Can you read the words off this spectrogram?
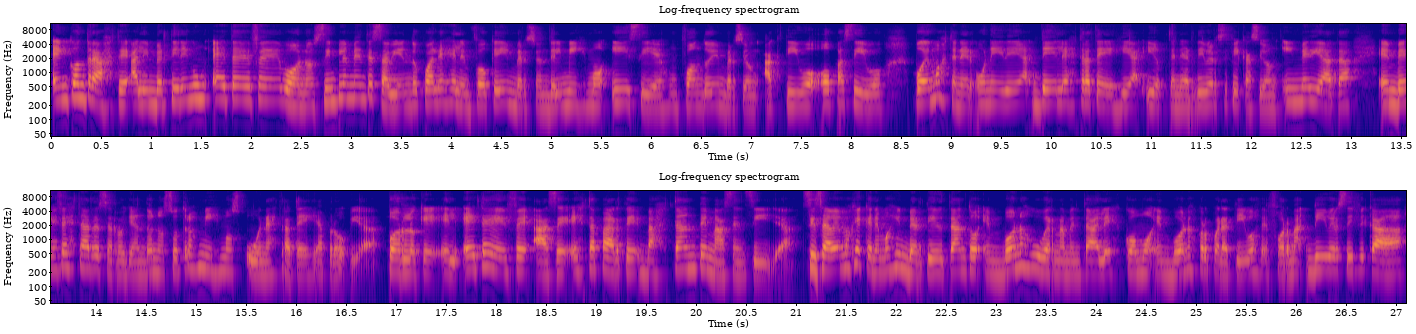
En contraste, al invertir en un ETF de bonos simplemente sabiendo cuál es el enfoque de inversión del mismo y si es un fondo de inversión activo o pasivo, podemos tener una idea de la estrategia y obtener diversificación inmediata en vez de estar desarrollando nosotros mismos una estrategia propia. Por lo que el ETF hace esta parte bastante más sencilla. Si sabemos que queremos invertir tanto en bonos gubernamentales como en bonos corporativos de forma diversificada,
